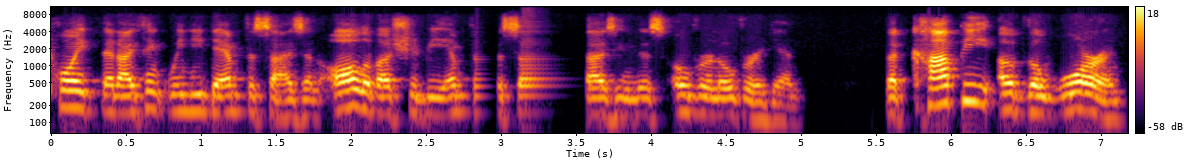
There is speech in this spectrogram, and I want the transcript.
point that I think we need to emphasize, and all of us should be emphasizing this over and over again. The copy of the warrant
